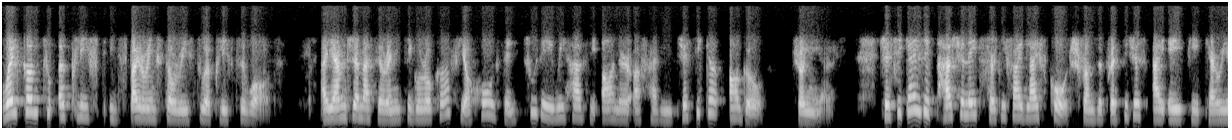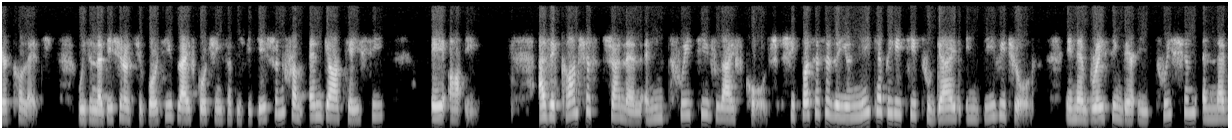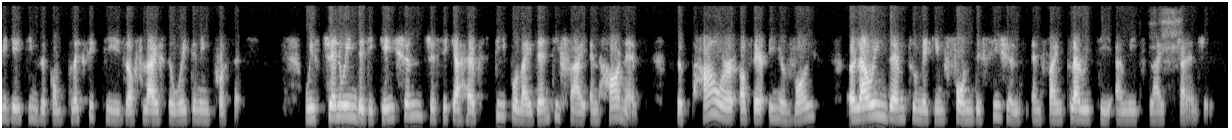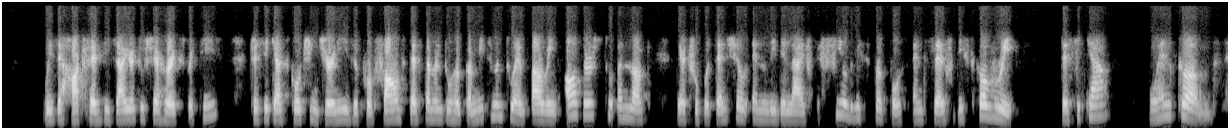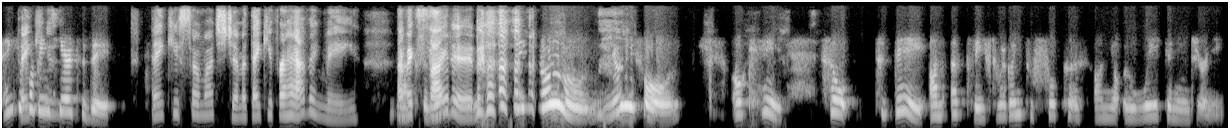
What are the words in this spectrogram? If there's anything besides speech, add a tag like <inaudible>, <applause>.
Welcome to Uplift Inspiring Stories to Uplift the World. I am Gemma Serenity Gorokoff, your host, and today we have the honor of having Jessica Ogle joining us. Jessica is a passionate certified life coach from the prestigious IAP Career College, with an additional supportive life coaching certification from Edgar Cayce ARE. As a conscious channel and intuitive life coach, she possesses a unique ability to guide individuals in embracing their intuition and navigating the complexities of life's awakening process. With genuine dedication, Jessica helps people identify and harness the power of their inner voice, allowing them to make informed decisions and find clarity amidst life's challenges. With a heartfelt desire to share her expertise, Jessica's coaching journey is a profound testament to her commitment to empowering others to unlock their true potential and lead a life filled with purpose and self discovery. Jessica, welcome. Thank you Thank for being you. here today. Thank you so much, Gemma. Thank you for having me. I'm Absolutely. excited. Me <laughs> too. Beautiful. Okay, so today on Uplift, we're going to focus on your awakening journey.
